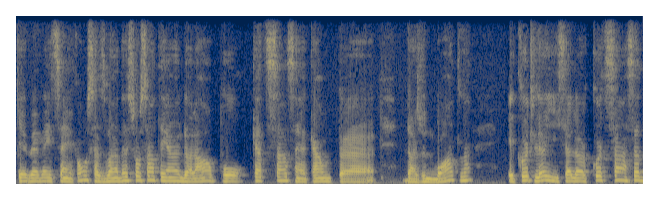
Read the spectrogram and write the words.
qui avait 25 ans, ça se vendait 61 pour 450 euh, dans une boîte. Là. Écoute, là, ça leur coûte 107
